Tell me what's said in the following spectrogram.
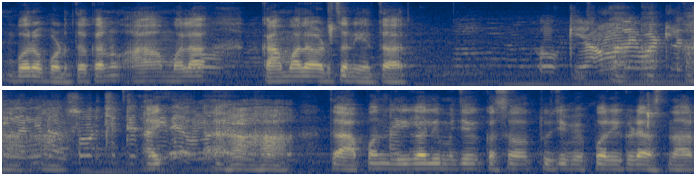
बरं पडतं कारण आ- मला कामाला अडचण येतात. ओके आम्हाला वाटलं तिला निदान सोडचिठ्ठी तरी ऐक द्यावं ना. हां हां. तर आपण लिगली म्हणजे कसं तुझे पेपर इकडे असणार.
